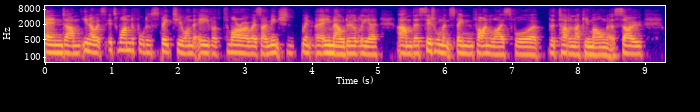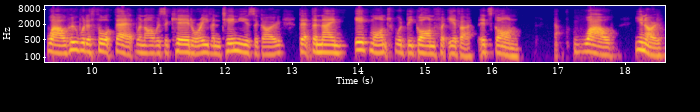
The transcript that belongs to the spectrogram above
and um, you know, it's it's wonderful to speak to you on the eve of tomorrow. As I mentioned when I emailed earlier, um, the settlement's been finalised for the Taranaki Maunga. So wow, who would have thought that when I was a kid or even 10 years ago that the name Egmont would be gone forever? It's gone. Wow. You know,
